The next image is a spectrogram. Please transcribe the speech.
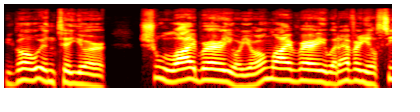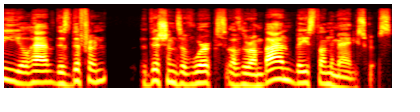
you go into your shul library or your own library, whatever, you'll see you'll have this different editions of works of the Ramban based on the manuscripts.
